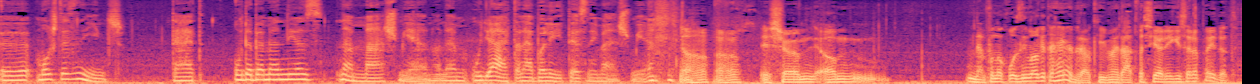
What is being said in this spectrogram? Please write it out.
ö, most ez nincs. Tehát oda bemenni az nem másmilyen, hanem úgy általában létezni másmilyen. Aha, aha. És um, um, nem fognak hozni valakit a helyedre, aki majd átveszi a régi szerepeidet?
